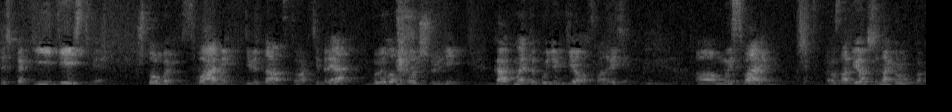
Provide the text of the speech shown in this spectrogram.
То есть какие действия, чтобы с вами 19 октября было больше людей. Как мы это будем делать? Смотрите, э, мы с вами разобьемся на группах.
